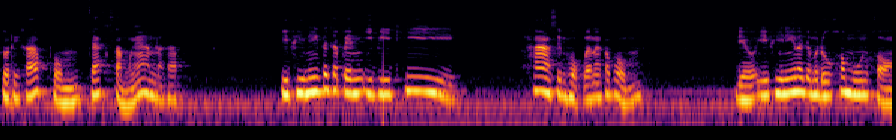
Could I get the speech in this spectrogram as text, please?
สวัสดีครับ ผมแจ็คสำงามนะครับ EP นี้ก็จะเป็น EP ที่ 56 แล้วนะครับผม เดี๋ยว EP นี้เราจะมาดูข้อมูลของ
